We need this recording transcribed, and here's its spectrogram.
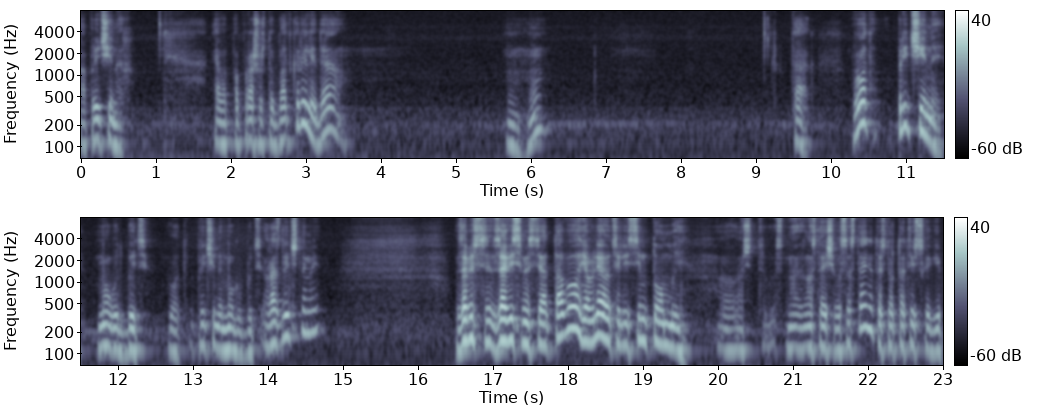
о причинах. Я вот попрошу, чтобы открыли, да. Угу. Так, вот причины могут быть, вот, причины могут быть различными, в зависимости от того, являются ли симптомы значит, настоящего состояния, то есть ортотическое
